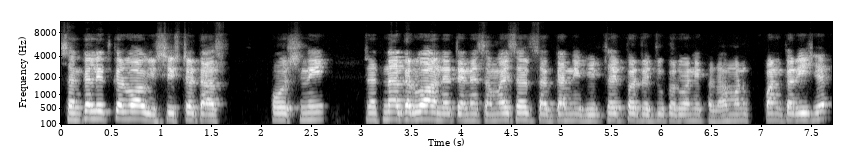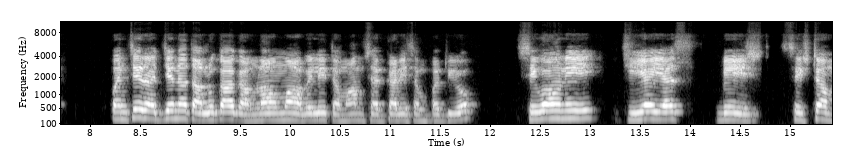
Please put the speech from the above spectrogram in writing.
સંકલિત કરવા, વિશિષ્ટ ટાસ્ક ફોર્સની રચના કરવા અને તેને સમયસર સરકારની વેબસાઇટ પર રજૂ કરવાની ભલામણ પણ કરી છે. પંચે રાજ્યના તાલુકા ગામડાઓમાં આવેલી તમામ સરકારી સંપત્તિઓ, સેવાઓની જીઆઈએસ બેઝ સિસ્ટમ,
